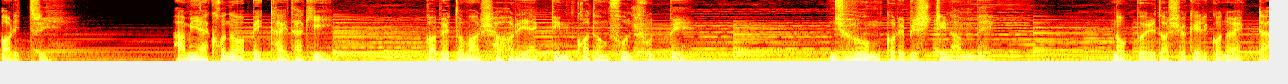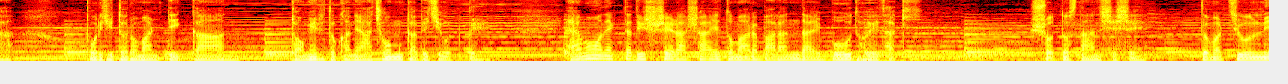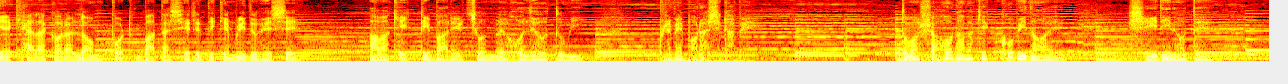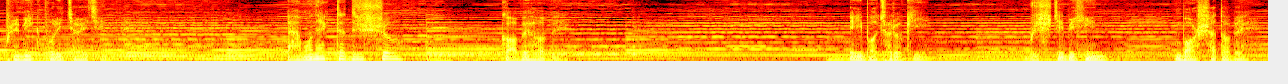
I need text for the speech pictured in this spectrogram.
অরিত্রী, আমি এখনও অপেক্ষায় থাকি, কবে তোমার শহরে একদিন কদম ফুল ফুটবে। ঝুম করে বৃষ্টি নামবে। নব্বইয়ের দশকের কোনো একটা পরিচিত রোমান্টিক গান টঙের দোকানে আচমকা বেজে উঠবে। এমন একটা দৃশ্যের আশায় তোমার বারান্দায় বোধ হয়ে থাকি। সদ্য স্নান শেষে তোমার চুল নিয়ে খেলা করা লম্পট বাতাসের দিকে মৃদু হেসে আমাকে একটি বারের জন্য হলেও তুমি প্রেমে পড়া শেখাবে। তোমার শহর আমাকে কবি নয়, সেই দিন হতে প্রেমিক পরিচয় চিনবে। এমন একটা দৃশ্য কবে হবে? এই বছরও কি বৃষ্টিবিহীন বর্ষা তবে?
